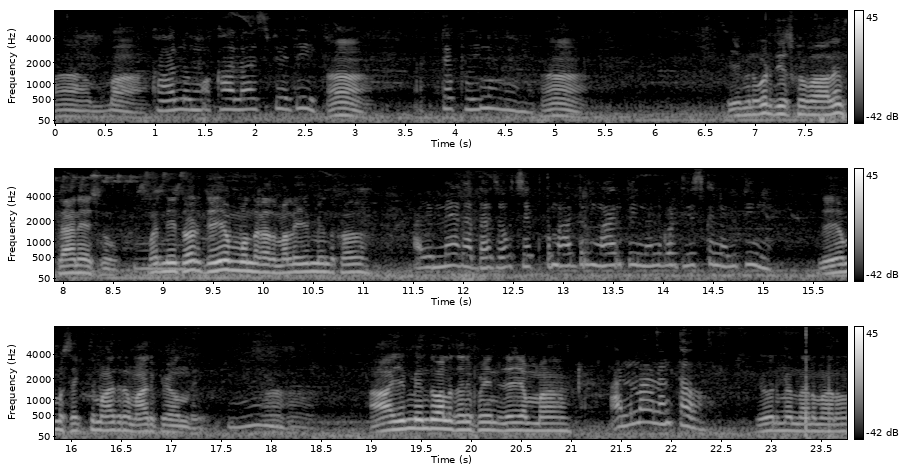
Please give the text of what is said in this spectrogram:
అబ్బా. కాళ్ళు మొక్కలు ఎమ్మిని కూడా తీసుకోపోవాలని ప్లాన్ వేసినావు. మరి నీతో జయం ఉంది కదా మళ్ళీ ఏమి ఎందుకో? అవి మే కదా ఒక శక్తి మాత్రం మారిపోయిందని కూడా తీసుకుని వెళ్ళిపోయింది జయమ్మ శక్తి మాదిరి మారిపోయి ఉంది. ఆ ఎమ్మి ఎందువల్ల చనిపోయింది జయమ్మ? అనుమానంతో. ఎవరి మీద అనుమానం?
